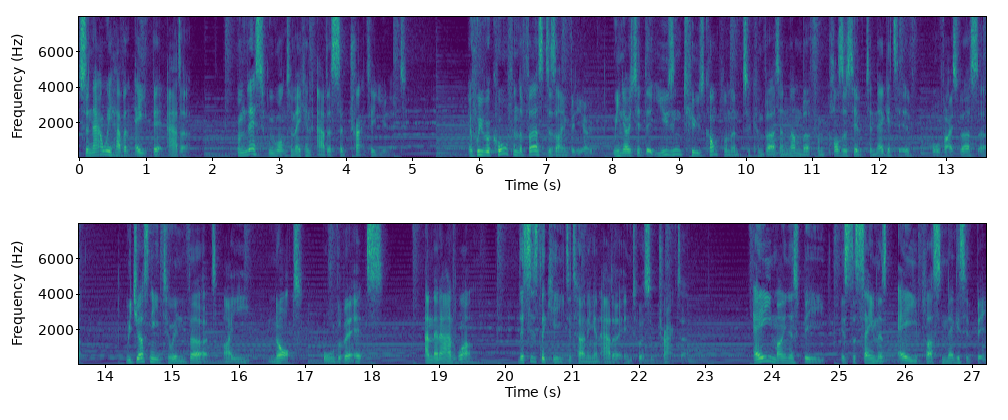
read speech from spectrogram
So now we have an 8-bit adder. From this, we want to make an adder subtractor unit. If we recall from the first design video, we noted that using 2's complement to convert a number from positive to negative, or vice versa, we just need to invert, i.e. not all the bits, and then add 1. This is the key to turning an adder into a subtractor. A minus B is the same as A plus negative B,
